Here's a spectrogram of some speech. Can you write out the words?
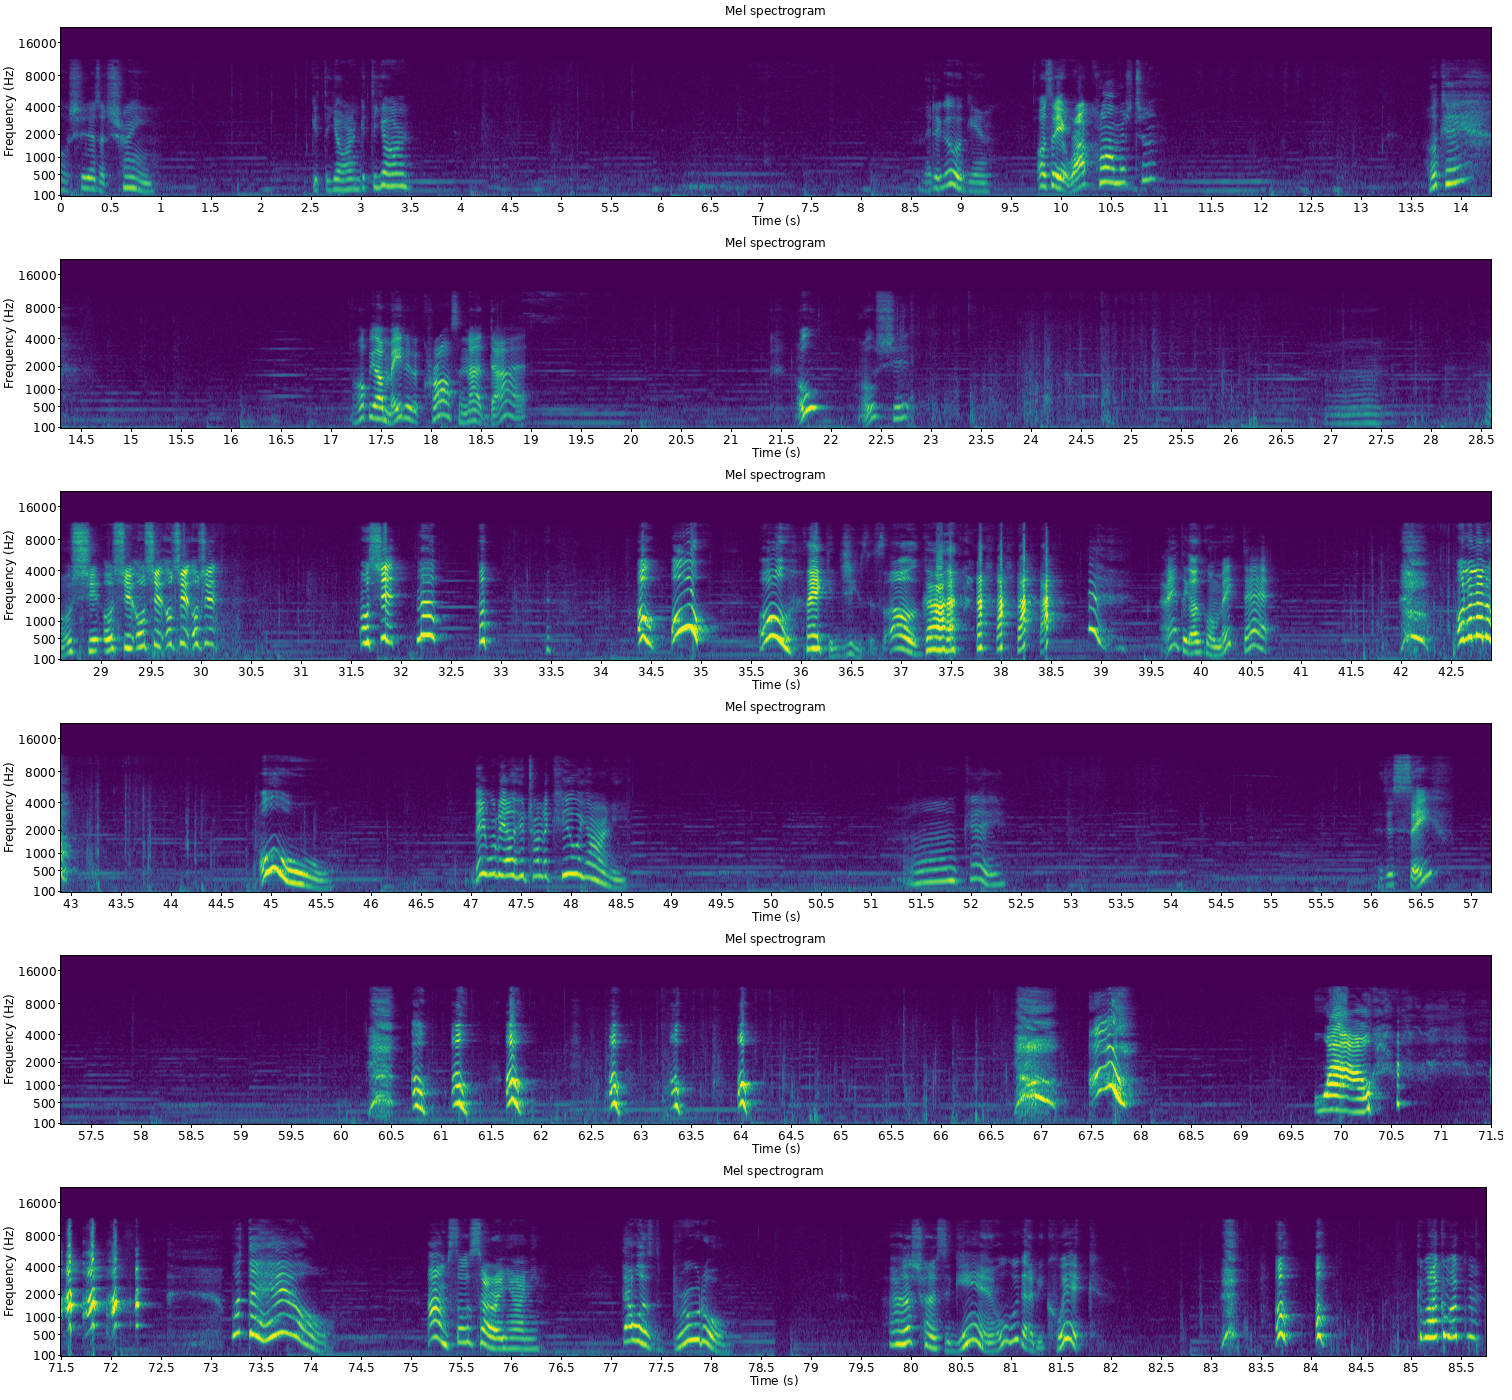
Oh shit, there's a train. Get the yarn, get the yarn. Let it go again. Oh, so they rock climbers too? Okay. I hope y'all made it across and not died. Oh, oh shit. Oh shit, oh shit, oh shit, oh shit, oh shit. Oh shit, no. Oh, oh, oh, thank you, Jesus. Oh God. I didn't think I was gonna make that. Oh no, no, no. Oh. They really out here trying to kill Yarny. Okay. Is this safe? So sorry, Yarny. That was brutal. Right, let's try this again. Ooh, we gotta be quick. oh, oh. Come on, come on, come on.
